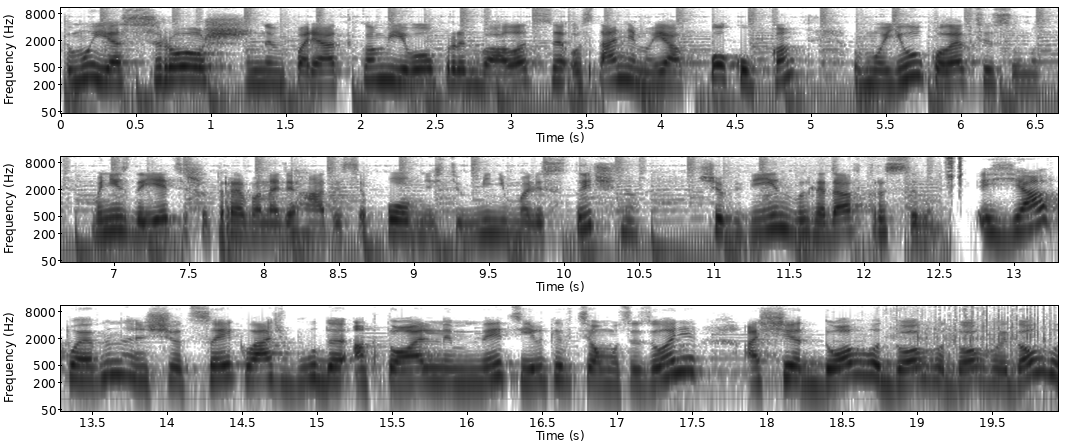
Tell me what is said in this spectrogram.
Тому я срочним порядком його придбала. Це остання моя покупка в мою колекцію сумок. Мені здається, що треба надягатися повністю мінімалістично, щоб він виглядав красивим. Я впевнена, що цей клач буде актуальним не тільки в цьому сезоні, а ще довго, довго, довго і довго.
